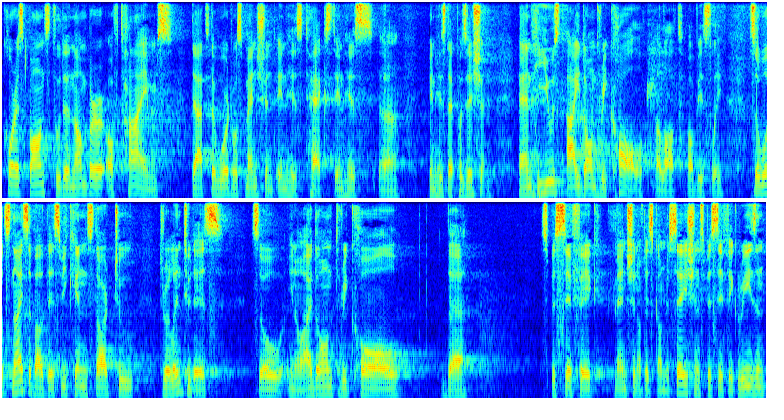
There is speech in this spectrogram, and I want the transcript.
corresponds to the number of times that the word was mentioned in his text, in his, uh, in his deposition. And he used I don't recall a lot, obviously. So what's nice about this, we can start to drill into this. So, you know, I don't recall the specific mention of this conversation, specific reason.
